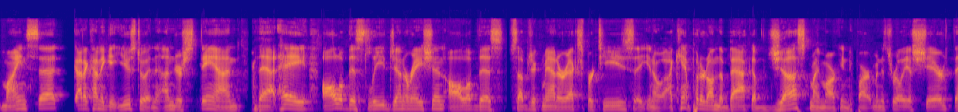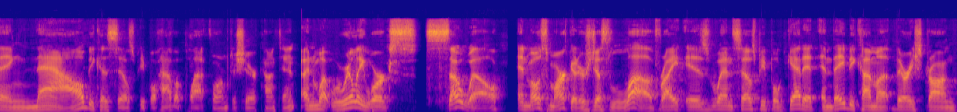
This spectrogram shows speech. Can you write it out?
mindset, got to kind of get used to it and understand that, hey, all of this lead generation, all of this subject matter expertise, you know, I can't put it on the back of just my marketing department. It's really a shared thing now because salespeople have a platform to share content. And what really works so well and most marketers just love, right, is when salespeople get it and they become a very strong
